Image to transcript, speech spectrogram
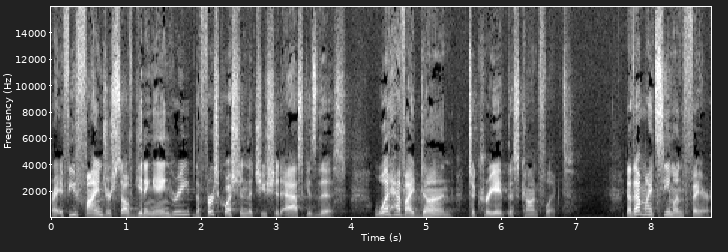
Right? If you find yourself getting angry, the first question that you should ask is this What have I done to create this conflict? Now, that might seem unfair.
